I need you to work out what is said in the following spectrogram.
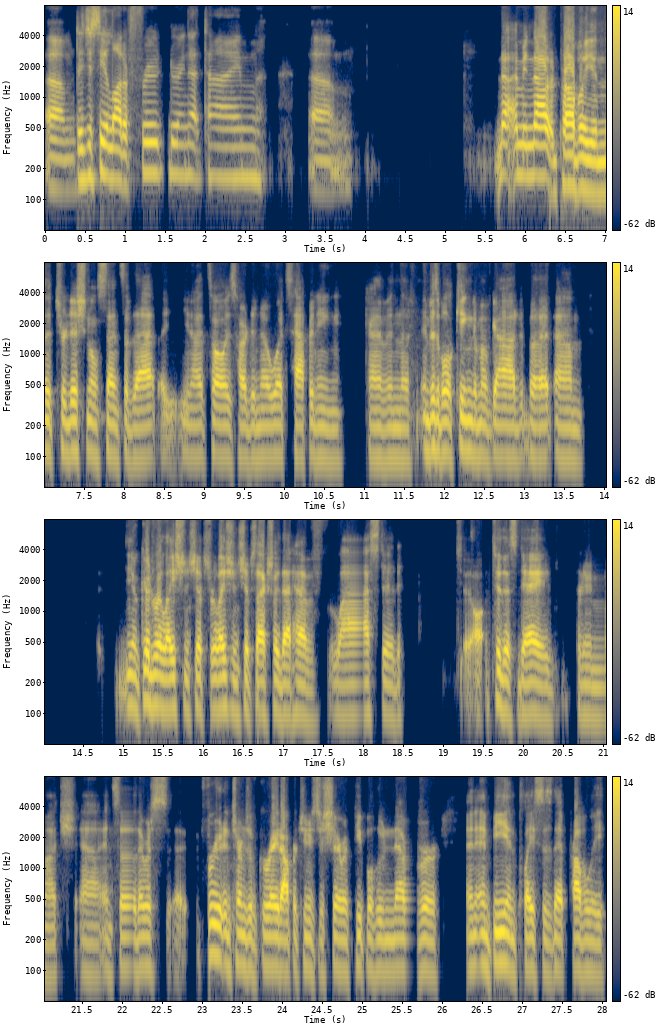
Um, did you see a lot of fruit during that time? Um, no, I mean not probably in the traditional sense of that. Uh, you know, it's always hard to know what's happening kind of in the invisible kingdom of God, but um, you know, good relationships, relationships actually that have lasted to, to this day, pretty much. Uh, and so there was uh, fruit in terms of great opportunities to share with people who never and and be in places that probably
